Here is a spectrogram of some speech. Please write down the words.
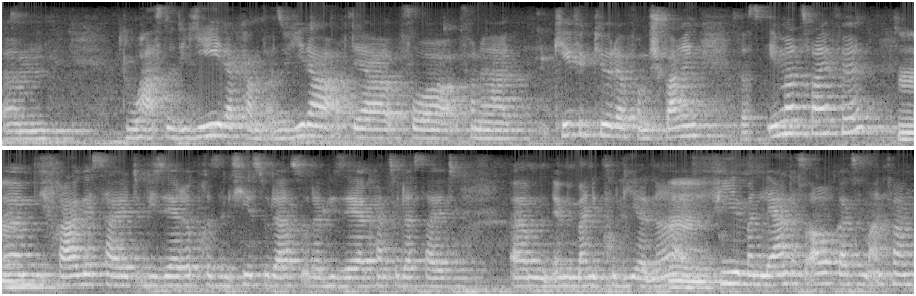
Ähm, du hast nicht jeder Kampf, also jeder, auch der vor, von einer Käfigtür oder vom Sparring, du hast immer Zweifel. Mhm. Ähm, die Frage ist halt, wie sehr repräsentierst du das oder wie sehr kannst du das halt ähm, irgendwie manipulieren. Ne? Mhm. Also viel, man lernt das auch ganz am Anfang,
